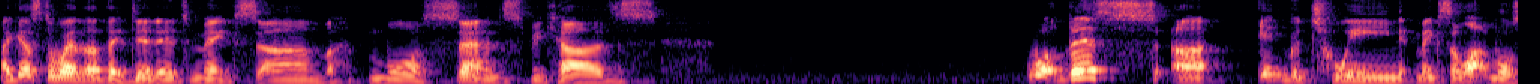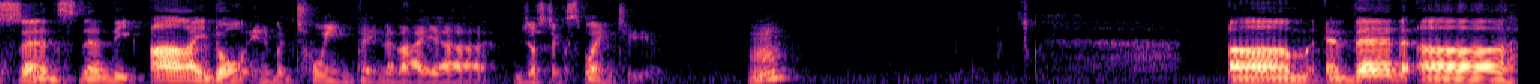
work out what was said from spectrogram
i guess the way that they did it makes um, more sense because well this uh, in between makes a lot more sense than the idol in between thing that I uh, just explained to you. Hmm? Um, and then uh,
